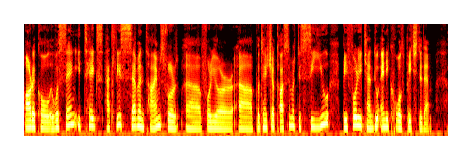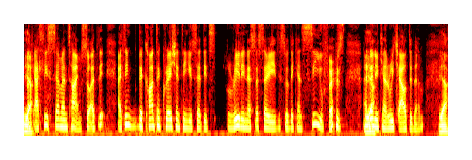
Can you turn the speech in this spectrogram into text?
article. It was saying it takes at least seven times for uh, for your uh, potential customer to see you before you can do any cold pitch to them. Yeah. Like at least seven times. So at least I think the content creation thing you said it's really necessary so they can see you first and yeah. then you can reach out to them. Yeah,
